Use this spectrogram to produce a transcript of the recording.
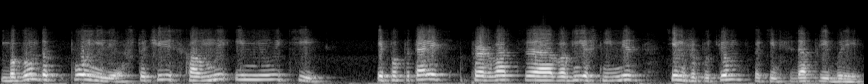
Багонда поняли, что через холмы им не уйти, и попытались прорваться во внешний мир тем же путем, каким сюда прибыли.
